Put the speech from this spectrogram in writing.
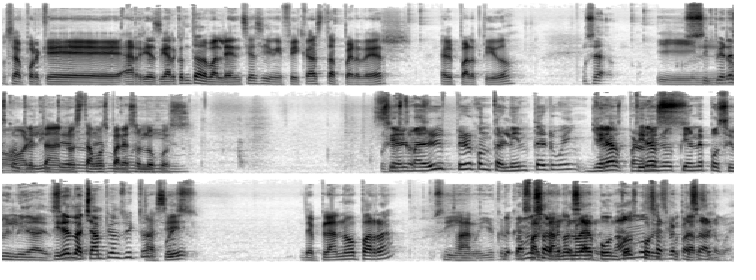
O sea, porque arriesgar contra el Valencia significa hasta perder el partido. O sea, Y Si pierdes no, contra el ahorita Inter, no estamos es para esos lujos. Si sea, el esto- Madrid pierde contra el Inter, güey, ya Tiras- para tiras- mí no tiene posibilidades. ¿tienes ¿sabes? la Champions, Víctor? ¿Así? Pues? ¿De plano, Parra? Sí, güey, yo creo que Vamos faltando a nueve puntos por Vamos a repasar, disputarse. güey.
